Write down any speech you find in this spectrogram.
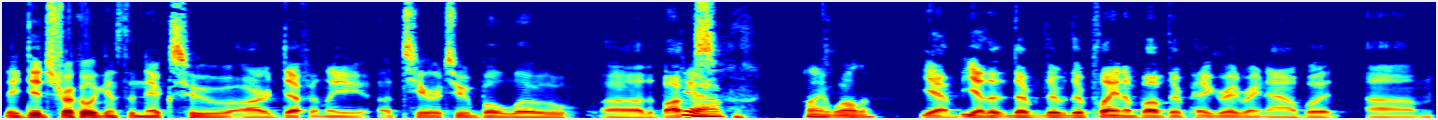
they did struggle against the Knicks, who are definitely a tier or two below uh, the Bucks. Yeah, playing well though. Yeah, yeah, they're they're they're playing above their pay grade right now, but um,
